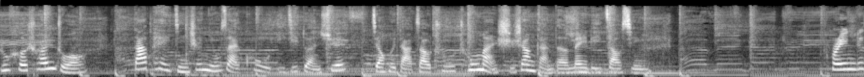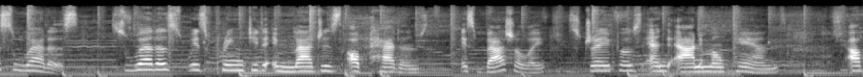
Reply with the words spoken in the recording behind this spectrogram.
如何穿着？搭配紧身牛仔裤以及短靴，将会打造出充满时尚感的魅力造型。Print sweaters, sweaters with printed images or patterns, especially stripes and animal prints are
